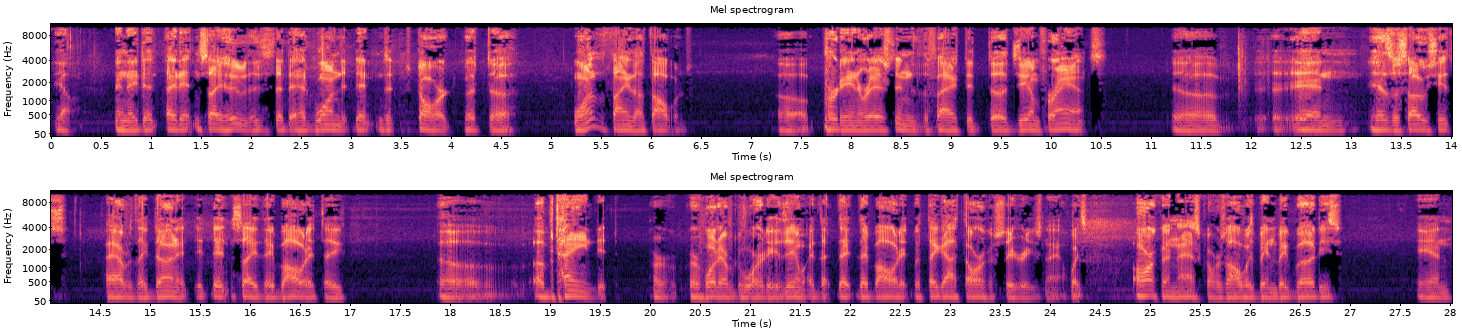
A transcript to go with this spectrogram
Yeah, and they didn't They didn't say who. They said they had one that didn't, didn't start. But uh, one of the things I thought was uh, pretty interesting is the fact that uh, Jim France uh, and his associates, however they done it, it didn't say they bought it. They uh, obtained it or, or whatever the word is. Anyway, they, they, bought it, but they got the ARCA series now, which ARCA and NASCAR has always been big buddies. And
